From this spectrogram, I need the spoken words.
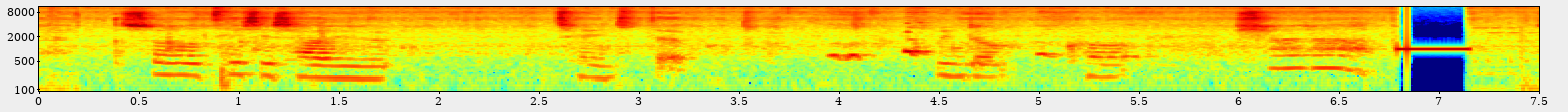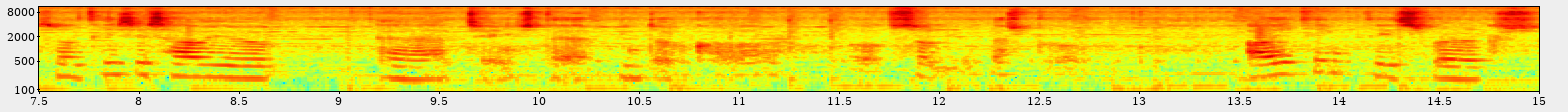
that. So this is how you change the window color. Shut up. So this is how you uh, change the window color of Sony Vegas Pro. I think this works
